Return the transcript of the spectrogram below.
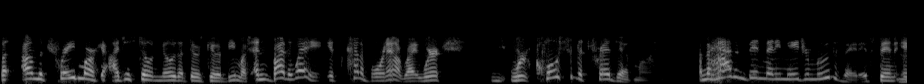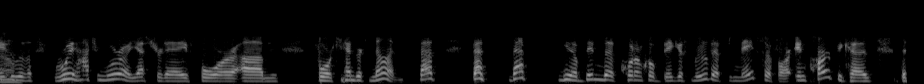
but on the trade market, I just don't know that there's going to be much. And by the way, it's kind of borne out, right? We're we're close to the trade deadline, and there haven't been many major moves made. It's been it was Rui Hachimura yesterday for um, for Kendrick Nunn. That's that's that's you know been the quote unquote biggest move that's been made so far. In part because the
